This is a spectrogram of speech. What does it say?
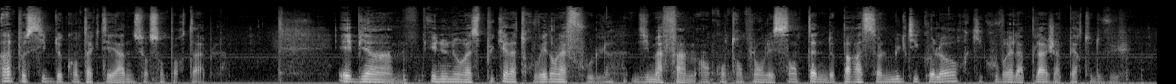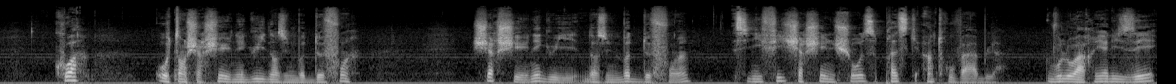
impossible de contacter Anne sur son portable. Eh bien, il ne nous reste plus qu'à la trouver dans la foule, dit ma femme en contemplant les centaines de parasols multicolores qui couvraient la plage à perte de vue. Quoi? Autant chercher une aiguille dans une botte de foin. Chercher une aiguille dans une botte de foin, signifie chercher une chose presque introuvable, vouloir réaliser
